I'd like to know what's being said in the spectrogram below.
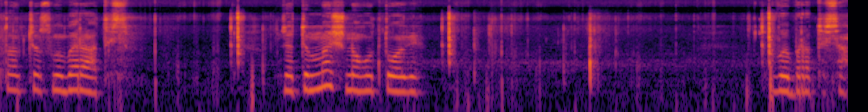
Настав час вибиратись. Взяти меч на готові. Вибратися.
